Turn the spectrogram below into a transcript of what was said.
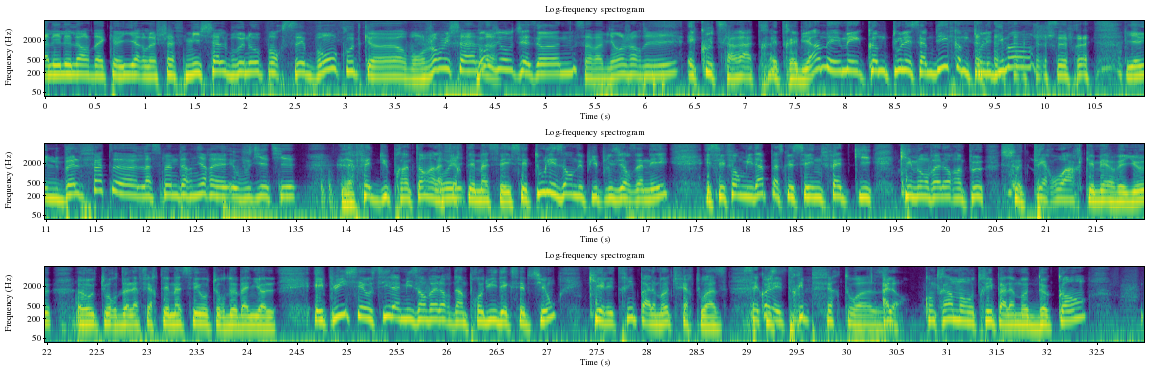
Allez, il est l'heure d'accueillir le chef Michel Bruno pour ses bons coups de cœur. Bonjour Michel. Bonjour Jason. Ça va bien aujourd'hui? Écoute, ça va très très bien, mais, mais comme tous les samedis, comme tous les dimanches. C'est vrai. Il y a eu une belle fête euh, la semaine dernière et vous y étiez? La fête du printemps à la Oui. Ferté-Massé. C'est tous les ans depuis plusieurs années et c'est formidable parce que c'est une fête qui, qui met en valeur un peu ce terroir qui est merveilleux euh, autour de la Ferté-Massé, autour de Bagnoles. Et puis c'est aussi la mise en valeur d'un produit d'exception qui est les tripes à la mode fertoise. C'est quoi les tripes fertoises Alors, contrairement aux tripes à la mode de Caen,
